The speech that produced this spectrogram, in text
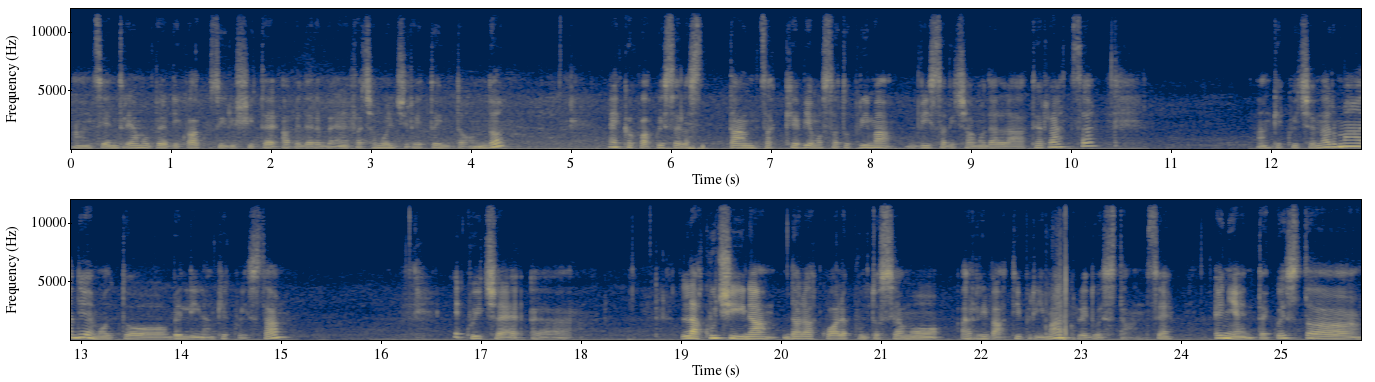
Anzi, entriamo per di qua così riuscite a vedere bene, facciamo il giretto in tondo. Ecco qua, questa è la stanza che vi ho mostrato prima, vista diciamo dalla terrazza. Anche qui c'è un armadio, è molto bellina anche questa. E qui c'è eh, la cucina dalla quale appunto siamo arrivati prima, con le due stanze. E niente, questa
